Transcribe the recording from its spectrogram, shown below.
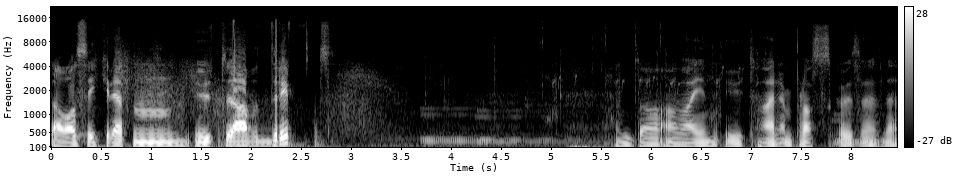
Da var sikkerheten ute av drift. Da er veien ut her en plass. Skal vi se. Det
